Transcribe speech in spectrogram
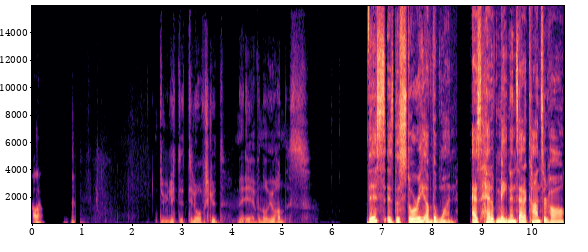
bra. Du lyttet til Overskudd med Even og Johannes. This is the story of the one. As head of maintenance at a concert hall,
